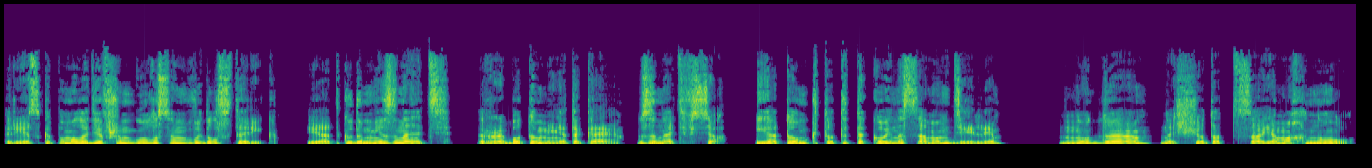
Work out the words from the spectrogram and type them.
Резко помолодевшим голосом выдал старик. «И откуда мне знать? Работа у меня такая — знать все. И о том, кто ты такой на самом деле». «Ну да, насчет отца я махнул.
